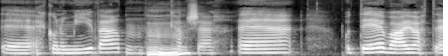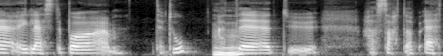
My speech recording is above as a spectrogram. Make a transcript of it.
eh, økonomiverden, Mm. kanskje. Eh, og det var jo at eh, jeg leste på TV 2 Mm. at eh, du har satt opp et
